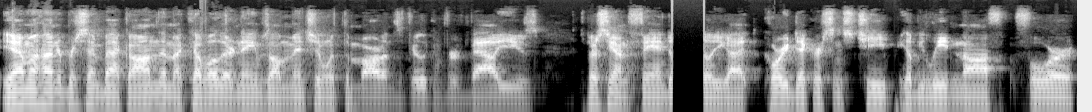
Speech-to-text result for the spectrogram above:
Yeah, I'm 100% back on them. A couple other names I'll mention with the Marlins if you're looking for values, especially on FanDuel. You got Corey Dickerson's cheap. He'll be leading off for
